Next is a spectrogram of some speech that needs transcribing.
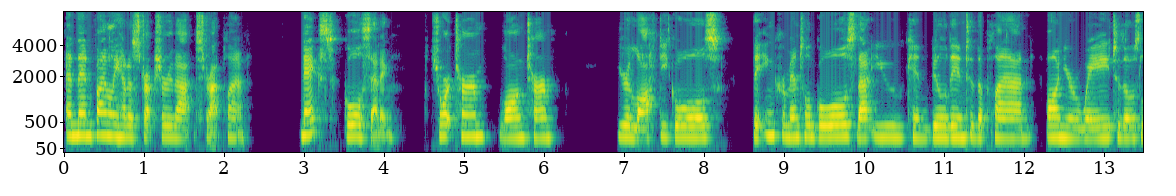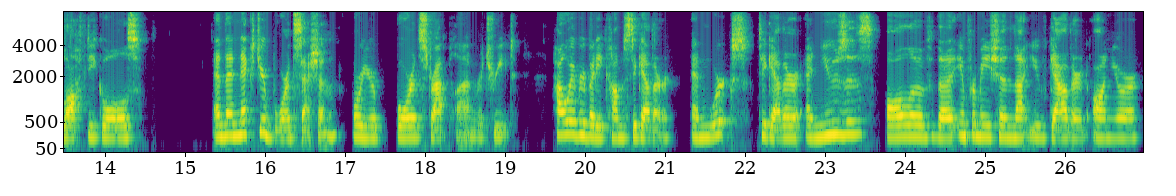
and then finally how to structure that strat plan. Next, goal setting short term, long term, your lofty goals, the incremental goals that you can build into the plan on your way to those lofty goals. And then next, your board session or your board strat plan retreat. How everybody comes together and works together and uses all of the information that you've gathered on your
